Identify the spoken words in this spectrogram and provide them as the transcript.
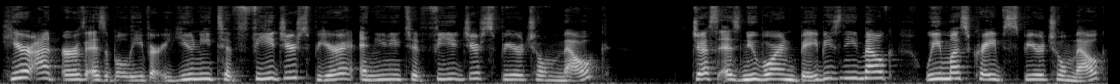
Here on earth, as a believer, you need to feed your spirit and you need to feed your spiritual milk. Just as newborn babies need milk, we must crave spiritual milk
